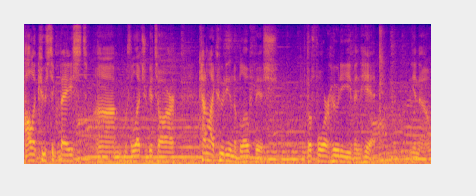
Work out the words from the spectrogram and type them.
all acoustic based, um, with electric guitar, kind of like Hootie and the Blowfish, before Hootie even hit. You know,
